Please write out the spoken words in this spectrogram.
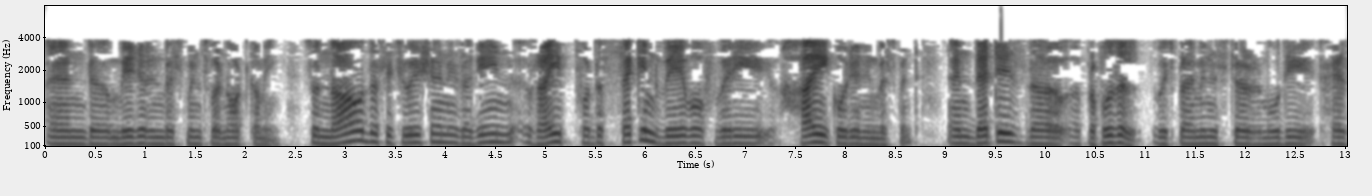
and uh, major investments were not coming. So now the situation is again ripe for the second wave of very high Korean investment and that is the uh, proposal which Prime Minister Modi has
